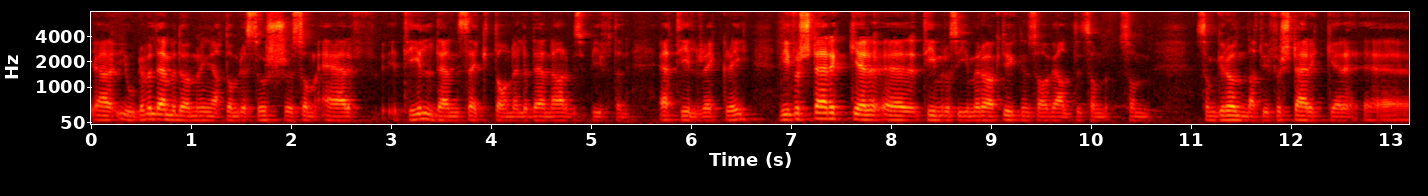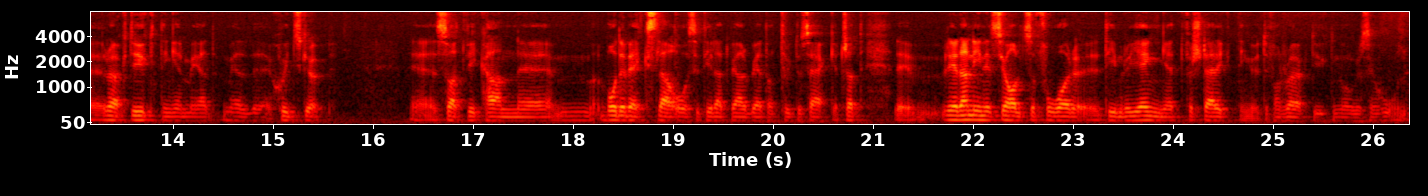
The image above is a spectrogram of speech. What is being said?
Jag gjorde väl den bedömningen att de resurser som är till den sektorn eller den arbetsuppgiften är tillräcklig. Vi förstärker Team Rosin med rökdykning så har vi alltid som, som som grund att vi förstärker eh, rökdykningen med, med skyddsgrupp. Eh, så att vi kan eh, både växla och se till att vi arbetar tryggt och säkert. Så att, eh, redan initialt så får Timrå-gänget förstärkning utifrån rökdykning och organisation.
